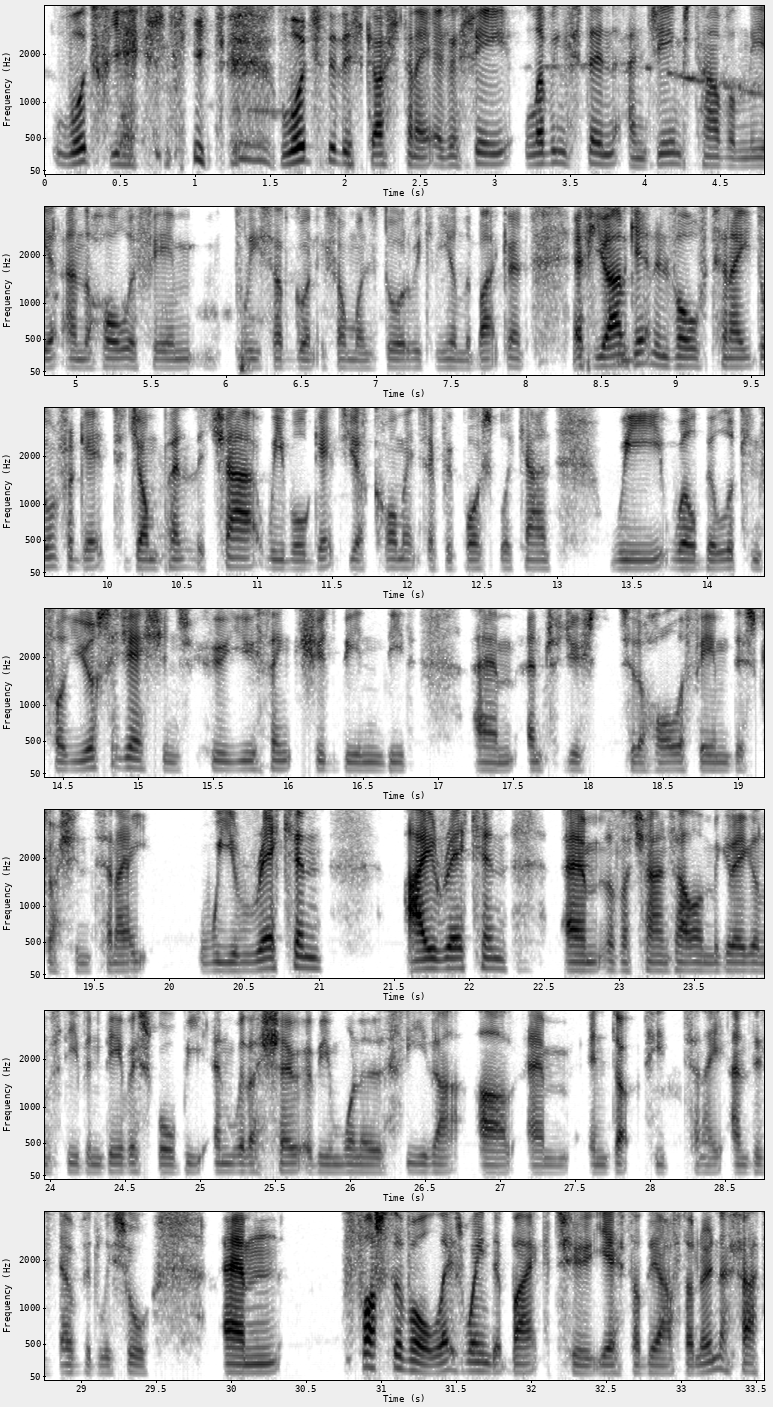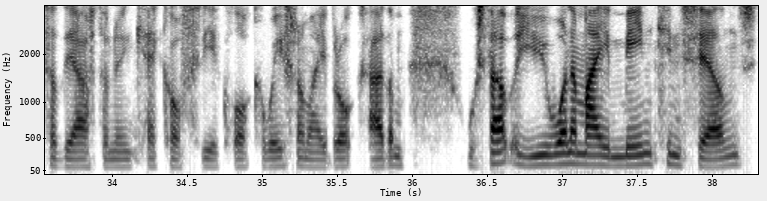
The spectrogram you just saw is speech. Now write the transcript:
loads, yes, indeed, loads to discuss tonight. As I say, Livingston and James Tavernier and the Hall of Fame police are going to someone's door. We can hear in the background. If you are getting involved tonight, don't forget to jump into the chat. We will get to your comments if we possibly can. We will be looking for your suggestions, who you think should be indeed um, introduced to the Hall of Fame discussion tonight. We reckon I reckon um, there's a chance Allan McGregor and Steven Davis will be in with a shout of being one of the three that are um, inducted tonight, and deservedly so. Um, first of all, let's wind it back to yesterday afternoon, a Saturday afternoon kickoff, three o'clock away from Ibrox. Adam, we'll start with you. One of my main concerns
